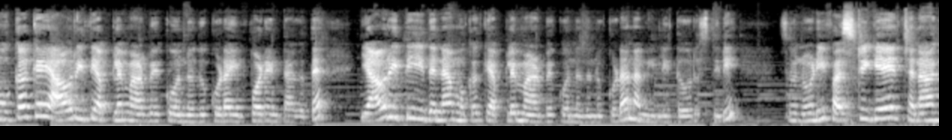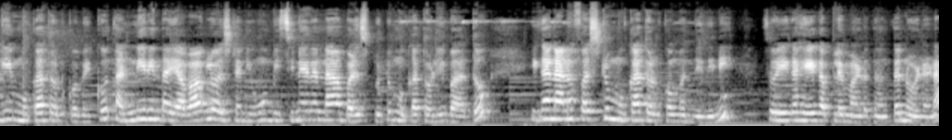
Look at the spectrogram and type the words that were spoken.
ಮುಖಕ್ಕೆ ಯಾವ ರೀತಿ ಅಪ್ಲೈ ಮಾಡಬೇಕು ಅನ್ನೋದು ಕೂಡ ಇಂಪಾರ್ಟೆಂಟ್ ಆಗುತ್ತೆ. ಯಾವ ರೀತಿ ಇದನ್ನ ಮುಖಕ್ಕೆ ಅಪ್ಲೈ ಮಾಡಬೇಕು ಅನ್ನೋದನ್ನು ಕೂಡ ನಾನು ಇಲ್ಲಿ ತೋರಿಸ್ತೀನಿ. ಸೊ ನೋಡಿ ಫಸ್ಟಿಗೆ ಚೆನ್ನಾಗಿ ಮುಖ ತೊಳ್ಕೊಬೇಕು. ತಣ್ಣೀರಿಂದ ಯಾವಾಗಲೂ ಅಷ್ಟೇ ನೀವು ಬಿಸಿ ನೀರನ್ನ ಬಳಸ್ಬಿಟ್ಟು ಮುಖ ತೊಳಿಬಾರ್ದು. ಈಗ ನಾನು ಫಸ್ಟು ಮುಖ ತೊಳ್ಕೊಂಬಂದಿದ್ದೀನಿ. ಸೊ ಈಗ ಹೇಗೆ ಅಪ್ಲೈ ಮಾಡೋದು ಅಂತ ನೋಡೋಣ.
